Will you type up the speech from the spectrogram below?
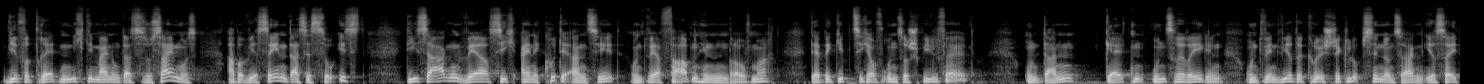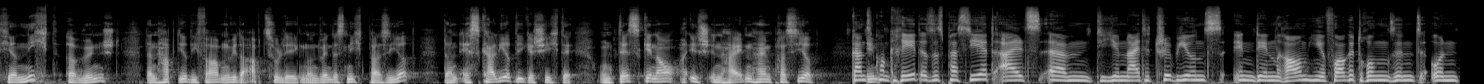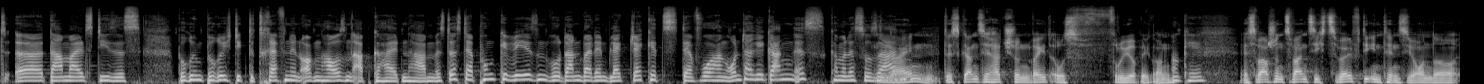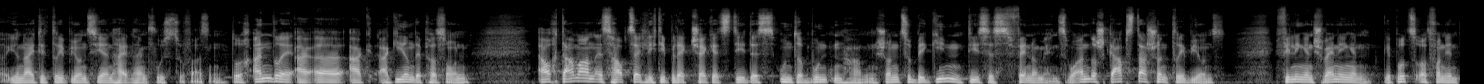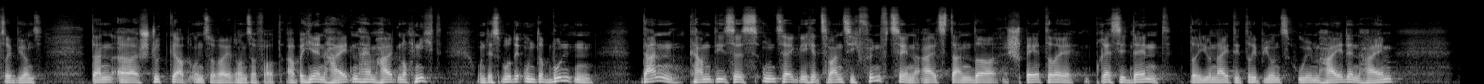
Wir vertreten nicht die Meinung, dass es so sein muss, aber wir sehen, dass es so ist. Die sagen, wer sich eine Kutte anzieht und wer Farben hinten drauf macht, der begibt sich auf unser Spielfeld und dann gelten unsere Regeln. Und wenn wir der größte Club sind und sagen, ihr seid hier nicht erwünscht, dann habt ihr die Farben wieder abzulegen. Und wenn das nicht passiert, dann eskaliert die Geschichte. Und das genau ist in Heidenheim passiert. Ganz konkret ist es passiert, als ähm, die United Tribunes in den Raum hier vorgedrungen sind und äh, damals dieses berühmt-berüchtigte Treffen in Oggenhausen abgehalten haben. Ist das der Punkt gewesen, wo dann bei den Black Jackets der Vorhang runtergegangen ist? Kann man das so sagen? Nein, das Ganze hat schon weitaus früher begonnen. Okay. Es war schon 2012 die Intention der United Tribunes hier in Heidenheim Fuß zu fassen. Durch andere äh, agierende Personen. Auch da waren es hauptsächlich die Black Jackets, die das unterbunden haben, schon zu Beginn dieses Phänomens. Woanders gab es da schon Tribunes. Villingen-Schwenningen, Geburtsort von den Tribunes, dann äh, Stuttgart und so weiter und so fort. Aber hier in Heidenheim halt noch nicht. Und es wurde unterbunden. Dann kam dieses unsägliche 2015, als dann der spätere Präsident der United Tribunes, Ulm Heidenheim,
